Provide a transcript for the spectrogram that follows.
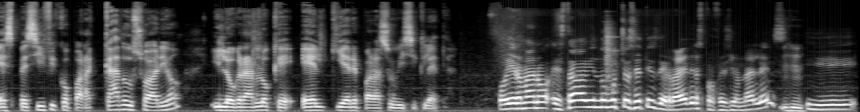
específico para cada usuario y lograr lo que él quiere para su bicicleta. Oye, hermano, estaba viendo muchos settings de riders profesionales y,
